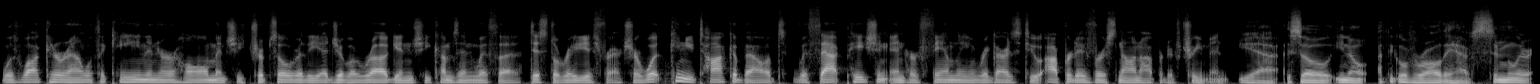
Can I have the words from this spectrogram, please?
was walking around with a cane in her home and she trips over the edge of a rug and she comes in with a distal radius fracture. What can you talk about with that patient and her family in regards to operative versus non operative treatment? Yeah. So, you know, I think overall they have similar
